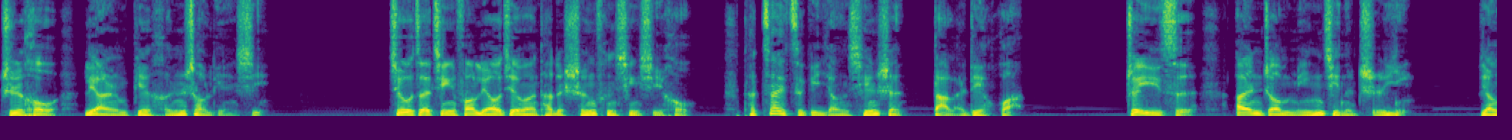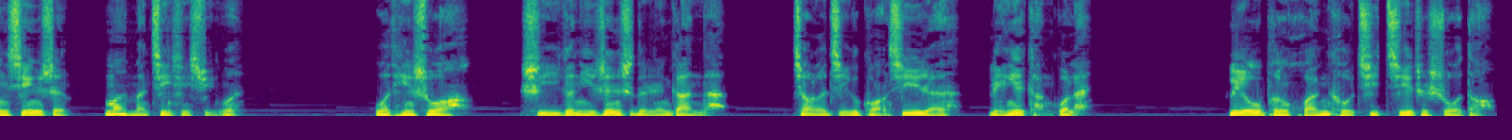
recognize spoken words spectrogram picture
之后，两人便很少联系。就在警方了解完他的身份信息后，他再次给杨先生打来电话。这一次，按照民警的指引，杨先生慢慢进行询问。我听说是一个你认识的人干的，叫了几个广西人连夜赶过来。刘鹏缓口气，接着说道：“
